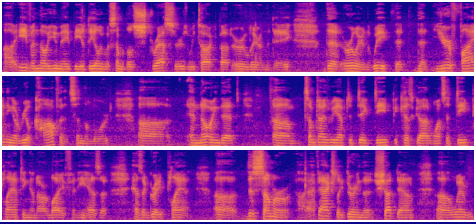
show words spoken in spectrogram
uh, even though you may be dealing with some of those stressors we talked about earlier in the day, that earlier in the week, that, that you're finding a real confidence in the Lord uh, and knowing that um, sometimes we have to dig deep because God wants a deep planting in our life, and He has a has a great plan. Uh, this summer, uh, actually during the shutdown, uh, when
